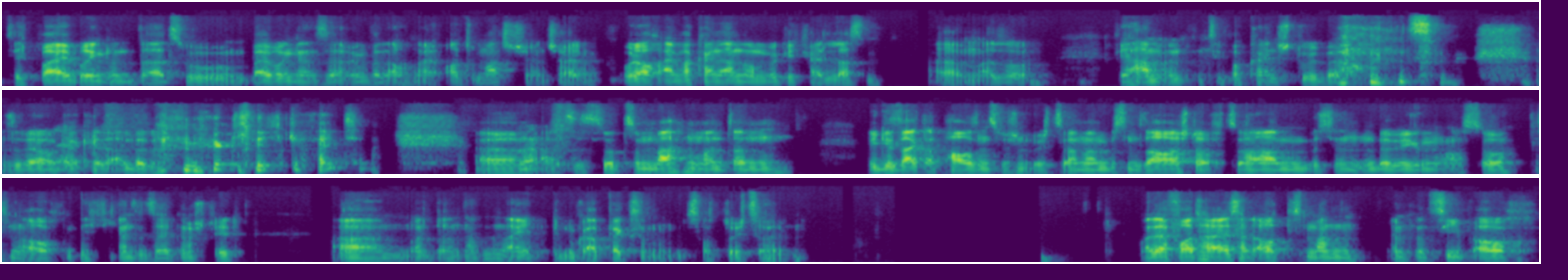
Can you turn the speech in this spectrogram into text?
sich beibringt und dazu beibringt, dann ist ja irgendwann auch eine automatische Entscheidung. Oder auch einfach keine andere Möglichkeit lassen. Ähm, also wir haben im Prinzip auch keinen Stuhl bei uns. Also wir haben auch ja. gar keine andere Möglichkeit, ähm, ja. als es so zu machen und dann, wie gesagt, auch Pausen zwischendurch zu haben, ein bisschen Sauerstoff zu haben, ein bisschen Bewegung auch so, dass man auch nicht die ganze Zeit nur steht. Ähm, und dann hat man eigentlich genug Abwechslung, um es auch durchzuhalten. Und der Vorteil ist halt auch, dass man im Prinzip auch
